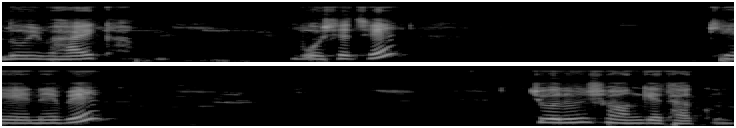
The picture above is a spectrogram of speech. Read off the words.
দুই ভাই বসেছে। খেয়ে নেবে। চলুন সঙ্গে থাকুন।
